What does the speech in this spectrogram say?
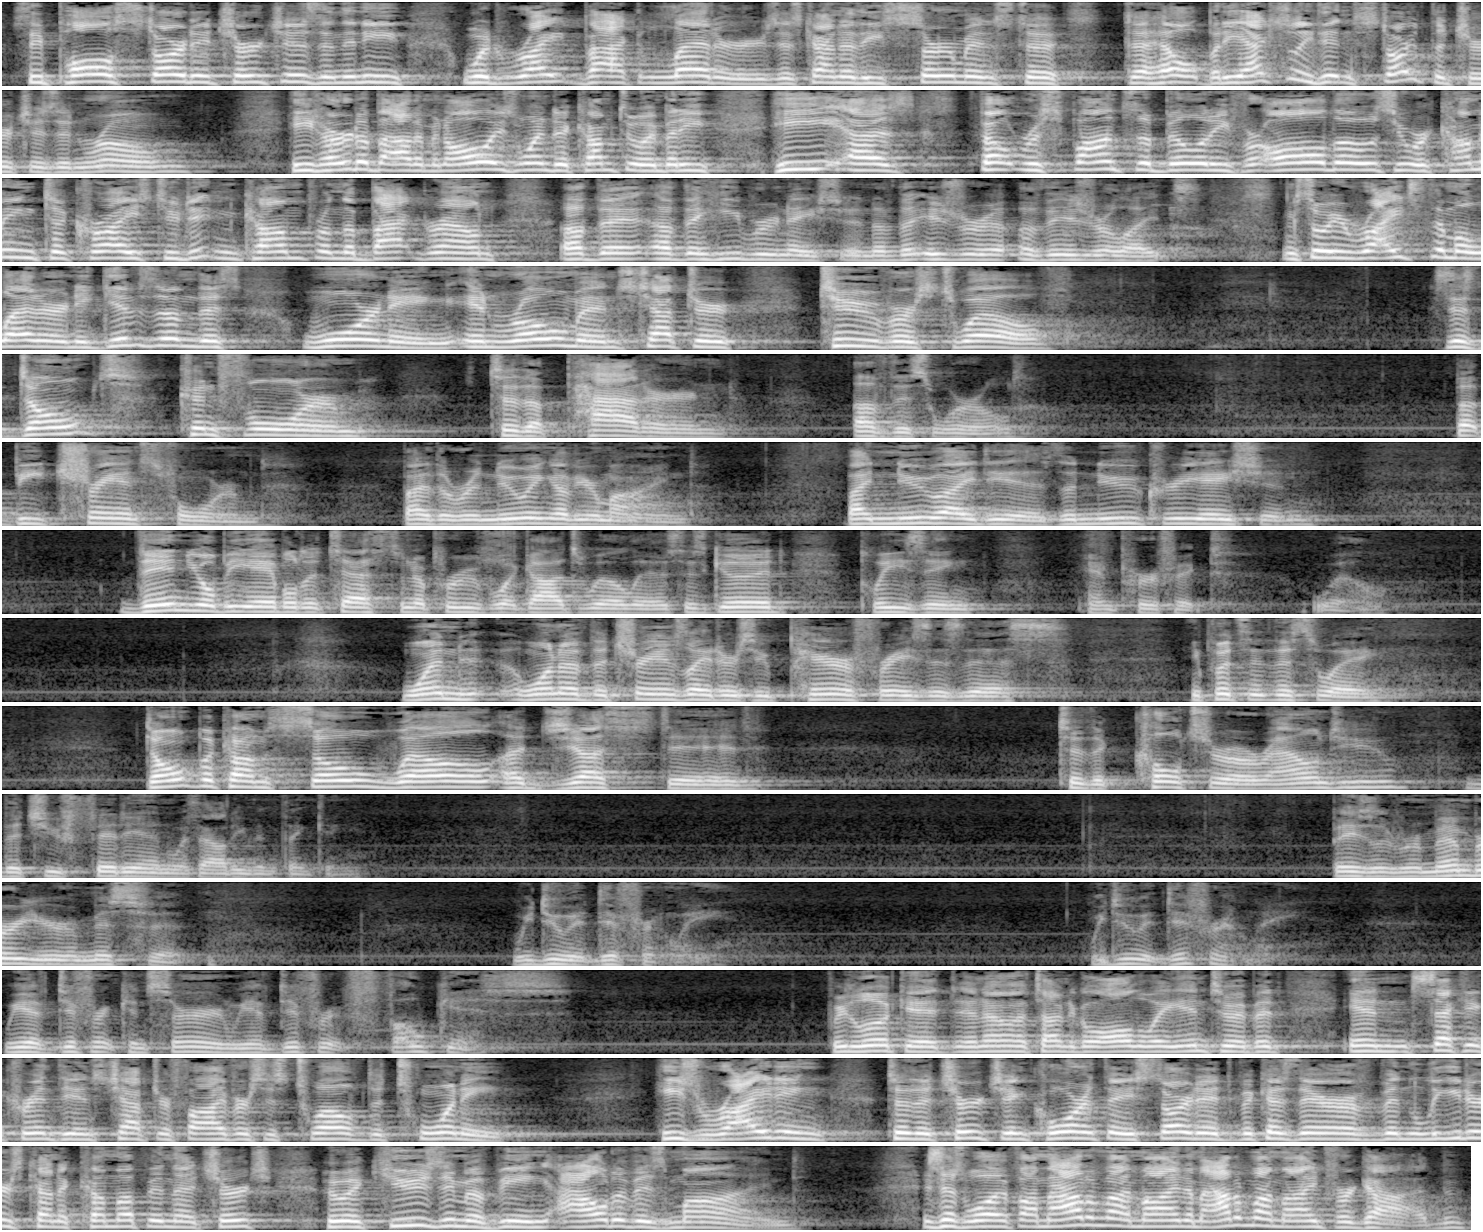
See, Paul started churches and then he would write back letters as kind of these sermons to, to help, but he actually didn't start the churches in Rome. He'd heard about him and always wanted to come to him, but he, he as felt responsibility for all those who were coming to Christ who didn't come from the background of the, of the Hebrew nation, of the, Israel, of the Israelites. And so he writes them a letter and he gives them this warning in Romans chapter 2, verse 12. He says, Don't conform to the pattern of this world, but be transformed by the renewing of your mind, by new ideas, the new creation. Then you'll be able to test and approve what God's will is his good, pleasing, and perfect will. One, one of the translators who paraphrases this, he puts it this way Don't become so well adjusted to the culture around you that you fit in without even thinking. Basically, remember you're a misfit. We do it differently. We do it differently. We have different concern, we have different focus. If we look at, and I don't have time to go all the way into it, but in 2 Corinthians chapter 5, verses 12 to 20, he's writing to the church in Corinth they started because there have been leaders kind of come up in that church who accuse him of being out of his mind. He says, Well, if I'm out of my mind, I'm out of my mind for God.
